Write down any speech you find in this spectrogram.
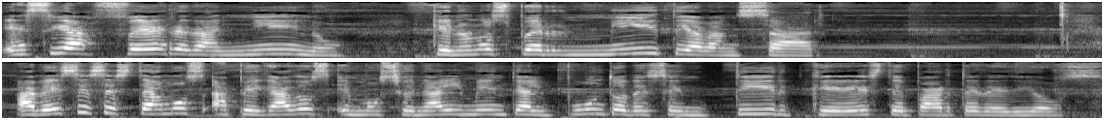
Ese aferre dañino que no nos permite avanzar. A veces estamos apegados emocionalmente al punto de sentir que es de parte de Dios.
